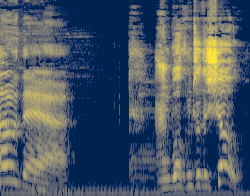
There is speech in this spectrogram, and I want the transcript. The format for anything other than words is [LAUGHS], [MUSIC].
hello there. And welcome to the show.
